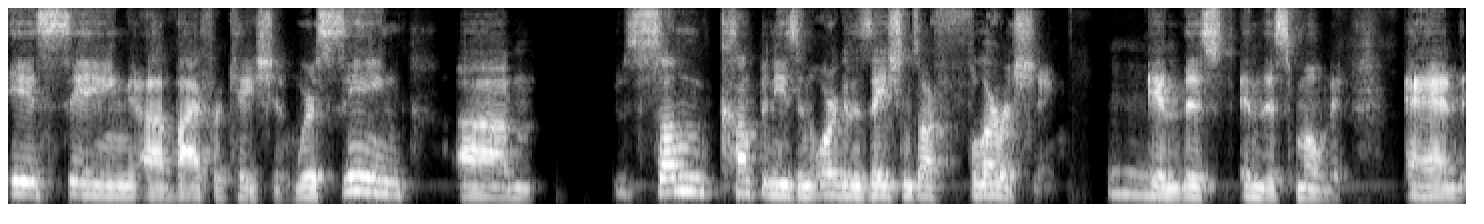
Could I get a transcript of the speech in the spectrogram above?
is seeing uh, bifurcation. We're seeing um, some companies and organizations are flourishing mm-hmm. in this in this moment and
